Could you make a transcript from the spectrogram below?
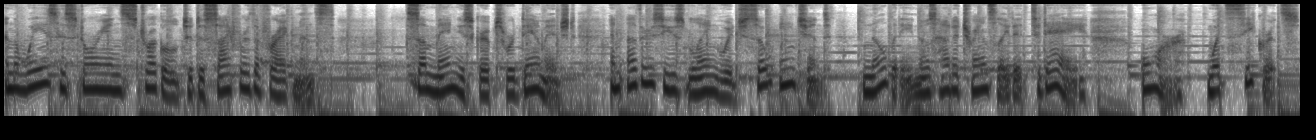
and the ways historians struggled to decipher the fragments. Some manuscripts were damaged, and others used language so ancient nobody knows how to translate it today, or what secrets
